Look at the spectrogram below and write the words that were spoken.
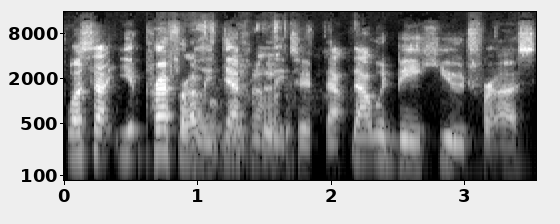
What's that? Yeah, preferably, preferably, definitely too. too. That that would be huge for us.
